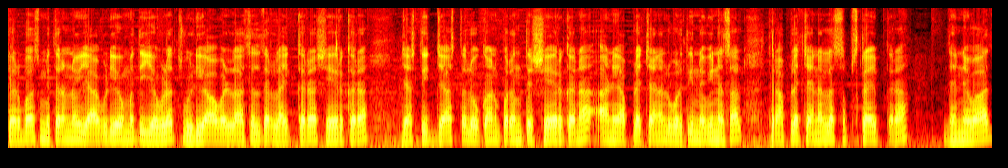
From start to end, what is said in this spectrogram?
तर बस मित्रांनो या व्हिडिओमध्ये एवढंच. व्हिडिओ आवडला असेल तर लाईक करा शेअर करा. जास्तीत जास्त लोकांपर्यंत शेअर करा आणि आपल्या चॅनलवरती नवीन असाल तर आपल्या चॅनलला सबस्क्राईब करा. धन्यवाद.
